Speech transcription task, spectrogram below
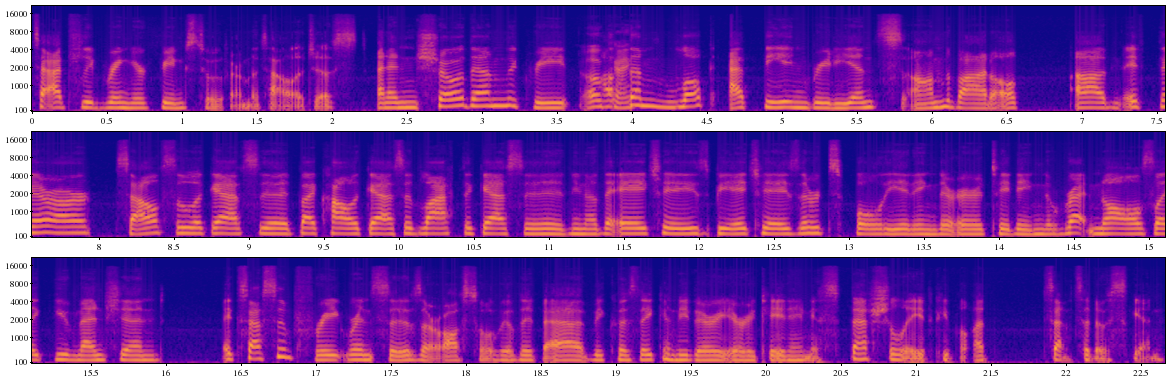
to actually bring your creams to a dermatologist and show them the cream. Okay. Let them look at the ingredients on the bottle Um, if there are salicylic acid, glycolic acid, lactic acid, you know, the AHAs, BHAs, they're exfoliating, they're irritating. The retinols, like you mentioned, excessive fragrances are also really bad because they can be very irritating, especially if people have sensitive skin.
